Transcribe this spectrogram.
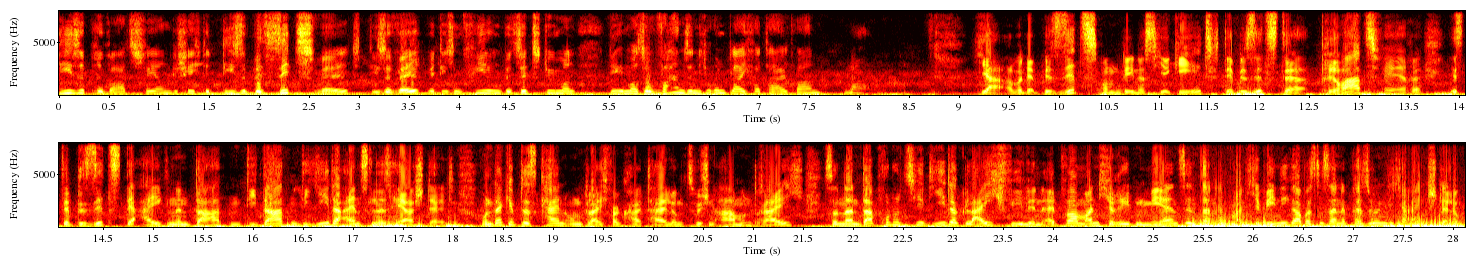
Diese Privatsphärengeschichte, diese Besitzwelt, diese Welt mit diesen vielen Besitztümern, die immer so wahnsinnig ungleich verteilt waren, nein. Ja, aber der Besitz, um den es hier geht, der Besitz der Privatsphäre, ist der Besitz der eigenen Daten. Die Daten, die jeder Einzelne herstellt. Und da gibt es keine Ungleichverteilung zwischen arm und reich, sondern da produziert jeder gleich viel in etwa. Manche reden mehr ins Internet, manche weniger, aber es ist eine persönliche Einstellung.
